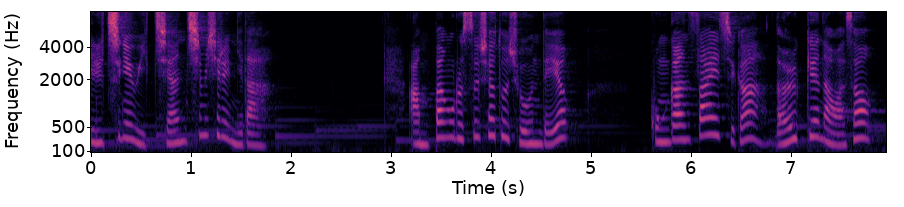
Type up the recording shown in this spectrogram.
(1층에) 위치한 침실입니다. 안방으로 쓰셔도 좋은데요. 공간 사이즈가 넓게 나와서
